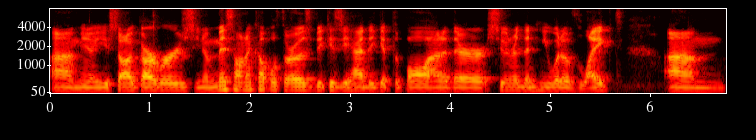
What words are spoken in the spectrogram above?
Um, you know, you saw Garbers, you know, miss on a couple throws because he had to get the ball out of there sooner than he would have liked. Um,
